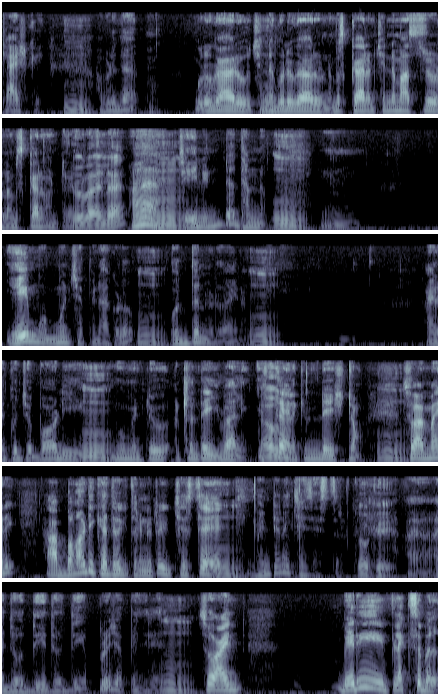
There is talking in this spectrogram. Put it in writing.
క్లాష్కి అప్పుడు గురుగారు చిన్న గురుగారు నమస్కారం చిన్న మాస్టరు నమస్కారం అంటారు. చేయి నిండా ధన్నం. ఏం ముగ్గుని చెప్పినా కూడా వద్దన్నాడు ఆయన. ఆయన కొంచెం బాడీ మూమెంట్ అట్లంతా ఇవ్వాలి. ఇస్తే. ఆయనకి నిండే ఇష్టం. సో ఆ మరి ఆ బాడీ కథలకి తగినట్టు ఇచ్చేస్తే వెంటనే చేసేస్తారు. అది వద్దు ఇది వద్దు ఎప్పుడు చెప్పింది లేదు. సో ఆయన వెరీ ఫ్లెక్సిబుల్.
